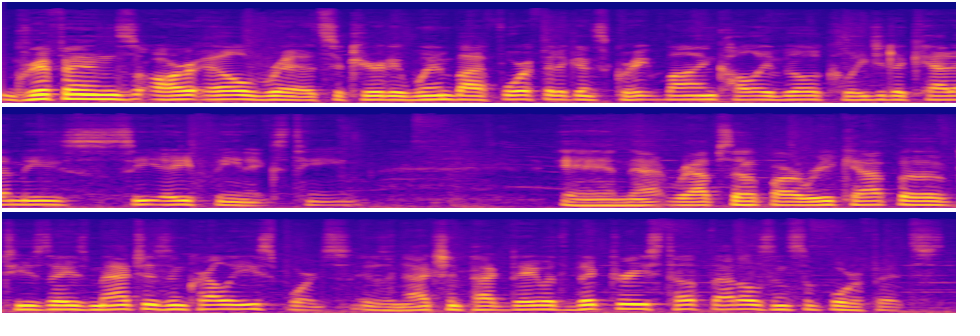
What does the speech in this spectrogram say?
Griffins RL Red secured a win by forfeit against Grapevine Colleyville Collegiate Academy's CA Phoenix team. And that wraps up our recap of Tuesday's matches in Crowley Esports. It was an action packed day with victories, tough battles, and some forfeits.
